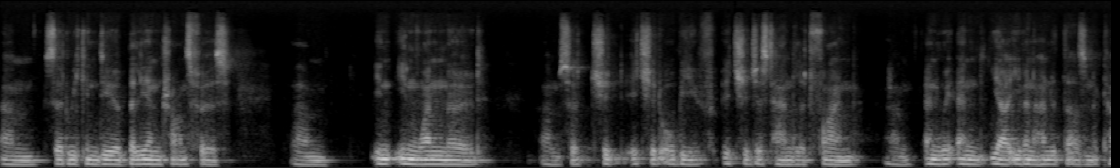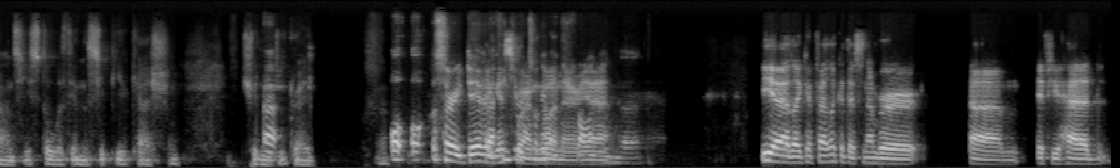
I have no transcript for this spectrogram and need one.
um, so that we can do a billion transfers um, in in one node. Um, so it should it should all be it should just handle it fine. Um, and we and yeah, even hundred thousand accounts, you're still within the CPU cache and shouldn't uh, degrade. Oh, oh, sorry, David. I, I guess where I'm going there, yeah. The... Yeah, like if I look at this number, um, if you had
